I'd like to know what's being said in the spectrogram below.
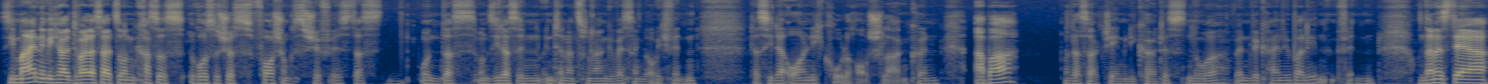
Sie meinen nämlich halt, weil das halt so ein krasses russisches Forschungsschiff ist, dass, und, das, und sie das in internationalen Gewässern, glaube ich, finden, dass sie da ordentlich Kohle rausschlagen können. Aber, und das sagt Jamie Lee Curtis, nur, wenn wir keine Überlebenden finden. Und dann ist der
